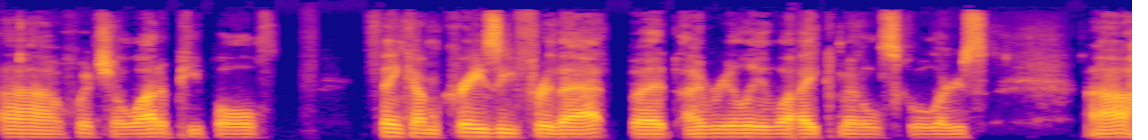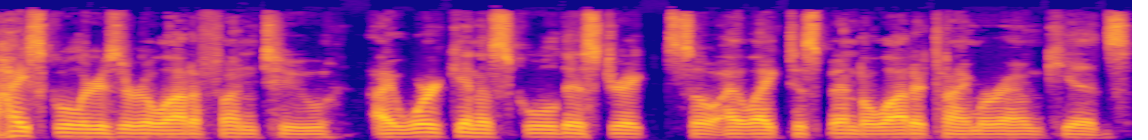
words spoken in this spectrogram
uh, which a lot of people think I'm crazy for that, but I really like middle schoolers. Uh, high schoolers are a lot of fun too. I work in a school district, so I like to spend a lot of time around kids.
